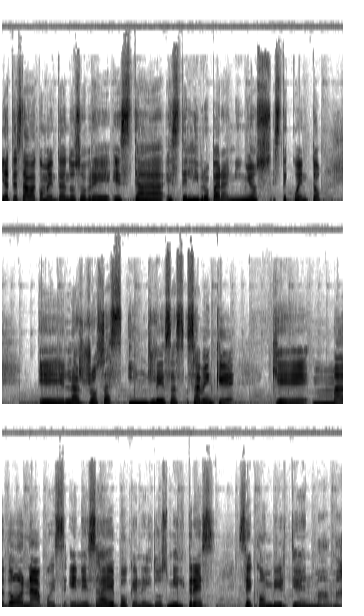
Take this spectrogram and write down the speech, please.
Ya te estaba comentando sobre esta, este libro para niños, este cuento. Eh, las rosas inglesas. ¿Saben qué? Que Madonna, pues en esa época, en el 2003, se convirtió en mamá,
